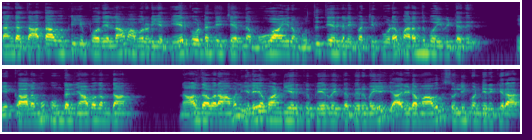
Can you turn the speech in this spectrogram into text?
தங்கள் தாத்தாவுக்கு இப்போதெல்லாம் அவருடைய தேர்கோட்டத்தைச் சேர்ந்த மூவாயிரம் முத்து தேர்களை பற்றி கூட மறந்து போய்விட்டது. எக்காலமும் உங்கள் ஞாபகம்தான். நாள் தவறாமல் இளைய பாண்டியருக்கு பேர் வைத்த பெருமையை யாரிடமாவது சொல்லிக் கொண்டிருக்கிறார்.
